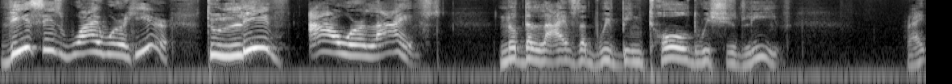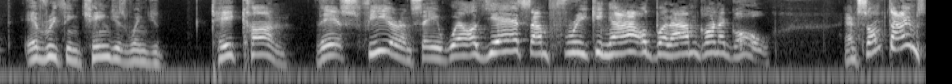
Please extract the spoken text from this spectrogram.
This is why we're here to live our lives, not the lives that we've been told we should live. Right? Everything changes when you take on this fear and say, Well, yes, I'm freaking out, but I'm gonna go. And sometimes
